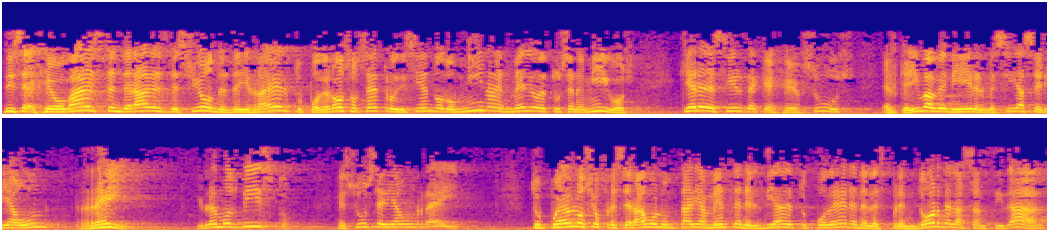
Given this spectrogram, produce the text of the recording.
Dice, Jehová extenderá desde Sión, desde Israel, tu poderoso cetro, diciendo, domina en medio de tus enemigos. Quiere decir de que Jesús, el que iba a venir, el Mesías, sería un rey. Y lo hemos visto. Jesús sería un rey. Tu pueblo se ofrecerá voluntariamente en el día de tu poder, en el esplendor de la santidad,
